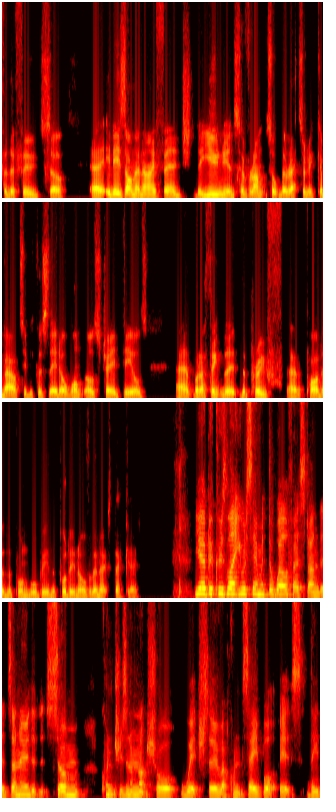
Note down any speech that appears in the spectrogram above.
for the food. So uh, it is on a knife edge. The unions have ramped up the rhetoric about it because they don't want those trade deals. Uh, but I think that the proof, uh, pardon the pun, will be in the pudding over the next decade. Yeah, because like you were saying with the welfare standards, I know that some countries, and I'm not sure which, so I couldn't say, but it's they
